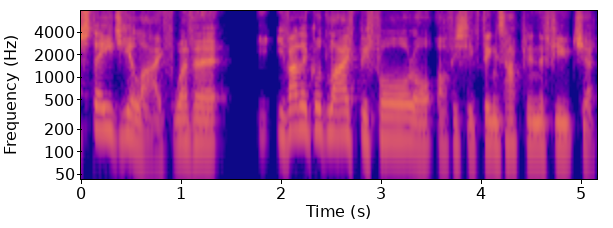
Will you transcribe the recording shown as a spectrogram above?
stage of your life, whether you've had a good life before, or obviously if things happen in the future,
